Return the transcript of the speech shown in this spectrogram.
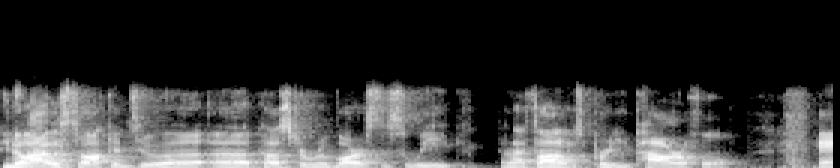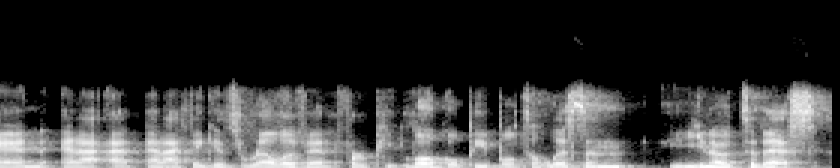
You know, I was talking to a, a customer of ours this week, and I thought it was pretty powerful and and I and I think it's relevant for pe- local people to listen, you know, to this.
